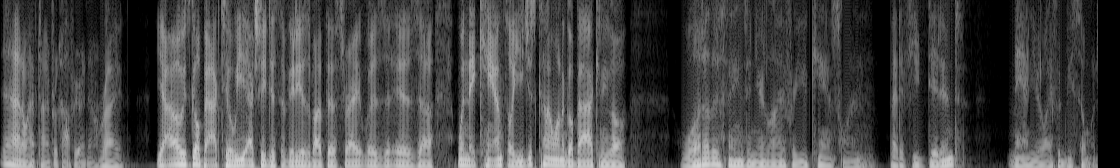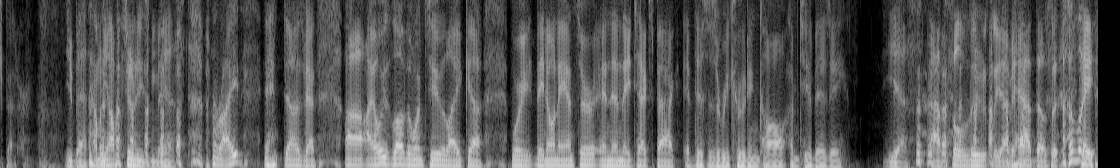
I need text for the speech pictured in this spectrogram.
yeah, I don't have time for coffee right now. Right. Yeah, I always go back to. We actually did some videos about this. Right? Was is uh, when they cancel, you just kind of want to go back and you go, what other things in your life are you canceling that if you didn't, man, your life would be so much better. You bet. How many opportunities missed? right? It does, man. Uh, I always love the one too, like uh, where they don't answer and then they text back, if this is a recruiting call, I'm too busy. Yes, absolutely. I've had those. hey,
